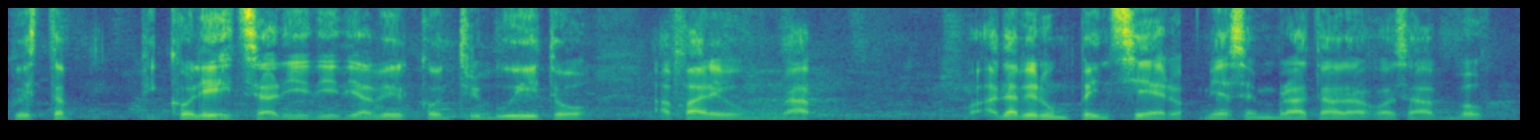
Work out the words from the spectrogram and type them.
questa piccolezza di, di, di aver contribuito una, ad avere un pensiero mi è sembrata una cosa boh,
